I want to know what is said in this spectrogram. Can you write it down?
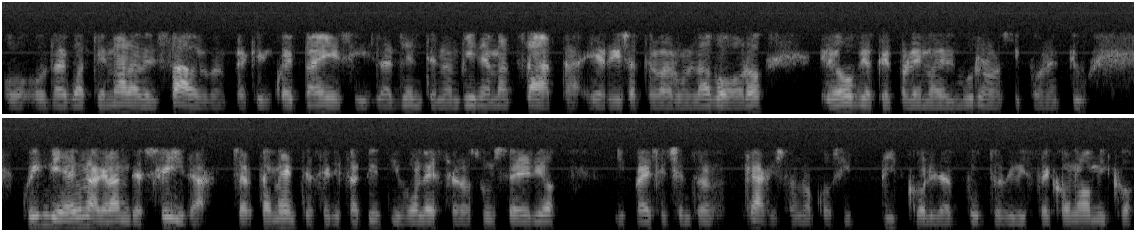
o, o dal Guatemala del Salvador, perché in quei paesi la gente non viene ammazzata e riesce a trovare un lavoro, è ovvio che il problema del muro non si pone più. Quindi è una grande sfida. Certamente se gli Stati Uniti volessero sul serio, i paesi centroamericani sono così piccoli dal punto di vista economico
